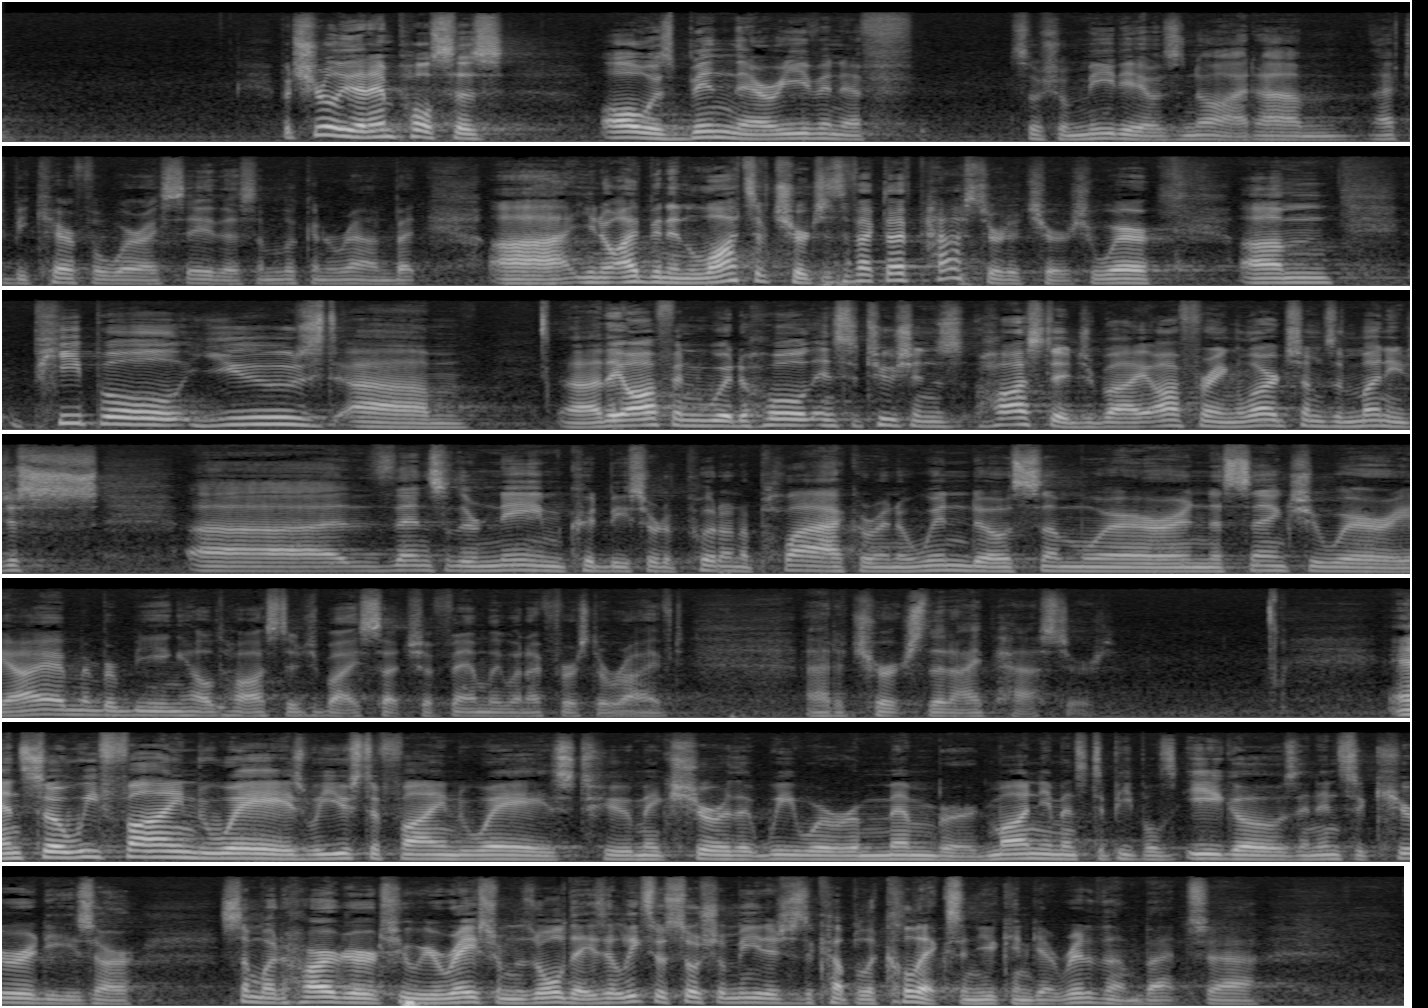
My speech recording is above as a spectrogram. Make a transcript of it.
But surely that impulse has always been there, even if social media is not. Um, I have to be careful where I say this. I'm looking around. But, uh, you know, I've been in lots of churches. In fact, I've pastored a church where um, people used. Um, uh, they often would hold institutions hostage by offering large sums of money just uh, then so their name could be sort of put on a plaque or in a window somewhere in a sanctuary. I remember being held hostage by such a family when I first arrived at a church that I pastored. And so we find ways, we used to find ways to make sure that we were remembered. Monuments to people's egos and insecurities are somewhat harder to erase from those old days. At least with social media, it's just a couple of clicks and you can get rid of them. But uh,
